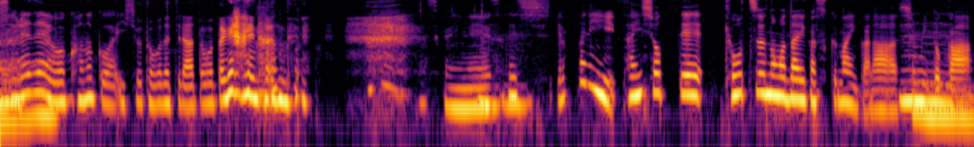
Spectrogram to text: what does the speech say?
それでもうこの子は一生友達だと思ったぐらいなんで。確かにね、うん。それしやっぱり最初って共通の話題が少ないから趣味とか、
